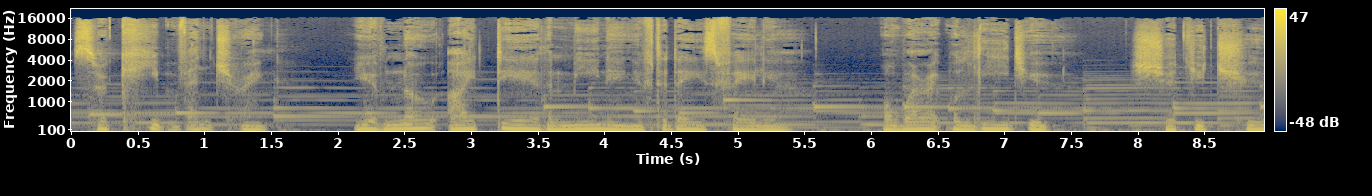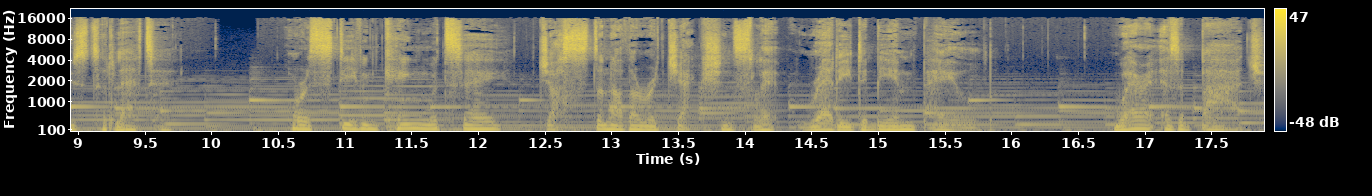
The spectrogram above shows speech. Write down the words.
So keep venturing. You have no idea the meaning of today's failure or where it will lead you should you choose to let it. Or as Stephen King would say, just another rejection slip ready to be impaled. Wear it as a badge,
